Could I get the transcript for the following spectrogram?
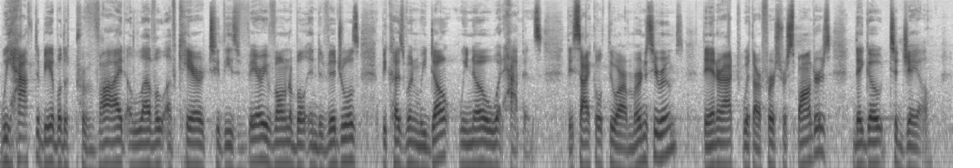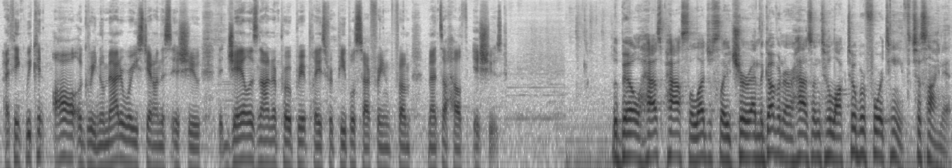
We have to be able to provide a level of care to these very vulnerable individuals because when we don't, we know what happens. They cycle through our emergency rooms, they interact with our first responders, they go to jail. I think we can all agree, no matter where you stand on this issue, that jail is not an appropriate place for people suffering from mental health issues. The bill has passed the legislature, and the governor has until October 14th to sign it.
